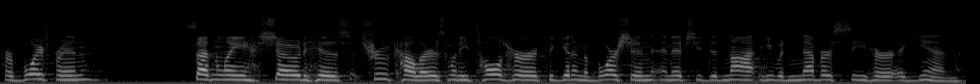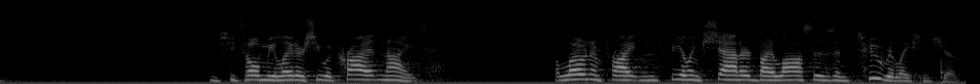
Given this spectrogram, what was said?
Her boyfriend suddenly showed his true colors when he told her to get an abortion, and if she did not, he would never see her again. And she told me later she would cry at night, alone and frightened, feeling shattered by losses in two relationships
